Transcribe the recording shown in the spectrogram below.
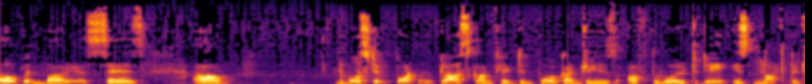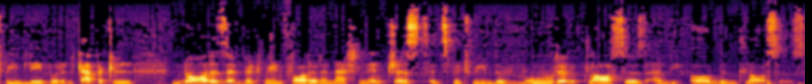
urban bias, says, um, the most important class conflict in poor countries of the world today is not between labor and capital, nor is it between foreign and national interests, it's between the rural classes and the urban classes.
